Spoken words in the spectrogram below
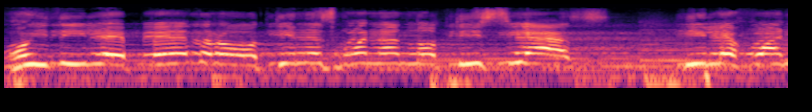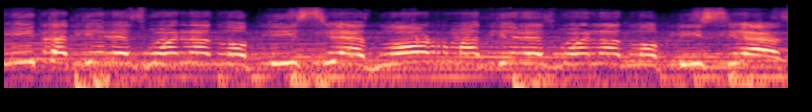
Hoy dile, Pedro, tienes buenas noticias. Dile, Juanita, tienes buenas noticias. Norma, tienes buenas noticias.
